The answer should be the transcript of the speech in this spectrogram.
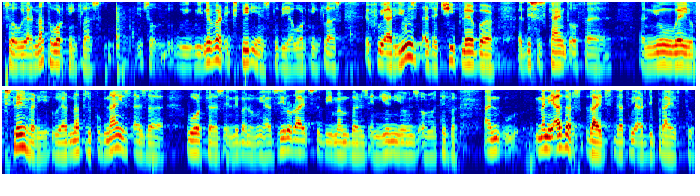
So we are not a working class. So we, we never experienced to be a working class. If we are used as a cheap labor, uh, this is kind of a, a new way of slavery. We are not recognized as uh, workers in Lebanon. We have zero rights to be members in unions or whatever, and many other rights that we are deprived to.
